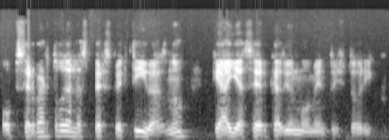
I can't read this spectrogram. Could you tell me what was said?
observar todas las perspectivas, ¿no? Que hay acerca de un momento histórico.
